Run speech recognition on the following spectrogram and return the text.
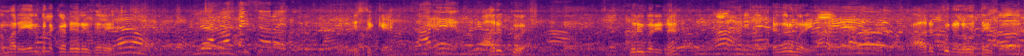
ಅಮ್ಮಾರ ಏನು ಬೆಲೆ ಕಟ್ಟಿದ್ರಿ ಸರಿ ಎಷ್ಟಕ್ಕೆ? ಆರಕ್ಕೂ? ಕುರಿ ಮರಿನಾ ಟಗರು ಮರಿ ಆರಕ್ಕೂ ನಲವತ್ತೈದು ಸಾವಿರ.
